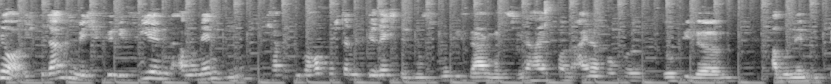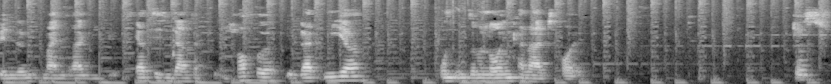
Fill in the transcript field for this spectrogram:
Ja, ich bedanke mich für die vielen Abonnenten. Ich habe überhaupt nicht damit gerechnet, muss ich wirklich sagen, dass ich innerhalb von einer Woche so viele Abonnenten finde mit meinen drei Videos. Herzlichen Dank dafür. Ich hoffe, ihr bleibt mir und unserem neuen Kanal treu. Tschüss.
